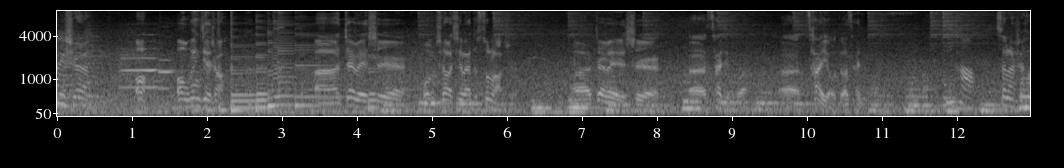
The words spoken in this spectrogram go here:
位是？哦哦，我给你介绍，呃，这位是我们学校新来的孙老师，呃，这位是呃蔡警官，呃蔡有德蔡警官。你好，孙老师好。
